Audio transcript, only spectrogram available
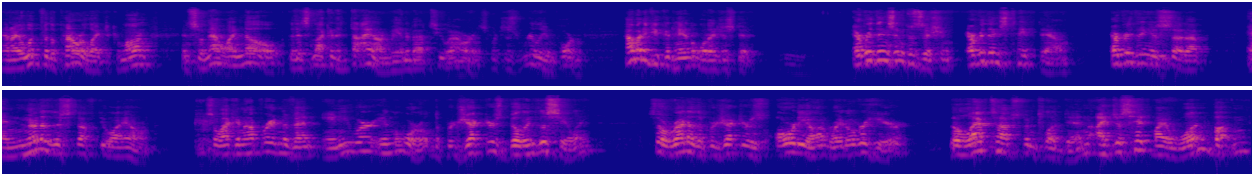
And I look for the power light to come on, and so now I know that it's not going to die on me in about two hours, which is really important. How many of you can handle what I just did? Everything's in position, everything's taped down, everything is set up, and none of this stuff do I own. So I can operate an event anywhere in the world. The projector's built into the ceiling. So Rena, the projector is already on right over here. The laptop's been plugged in. I just hit my one button,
